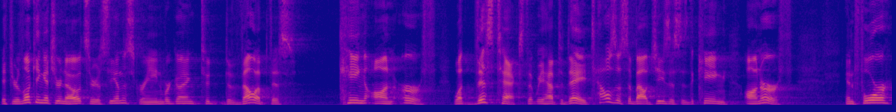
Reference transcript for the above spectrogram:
if you're looking at your notes or you'll see on the screen, we're going to develop this king on earth. What this text that we have today tells us about Jesus as the king on earth in four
